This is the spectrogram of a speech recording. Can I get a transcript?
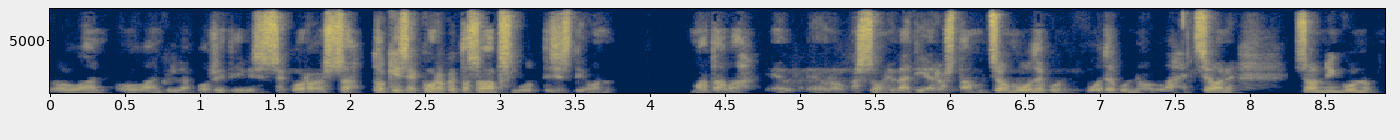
ollaan, ollaan kyllä positiivisissa koroissa. Toki se korkotaso absoluuttisesti on matala Euroopassa, on hyvä tiedostaa, mutta se on muuta kuin, muuta kuin nolla. Et se on, se on niin kuin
